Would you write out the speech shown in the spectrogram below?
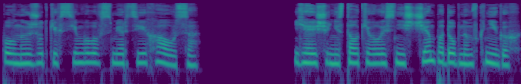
полную жутких символов смерти и хаоса. Я еще не сталкивалась ни с чем подобным в книгах,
